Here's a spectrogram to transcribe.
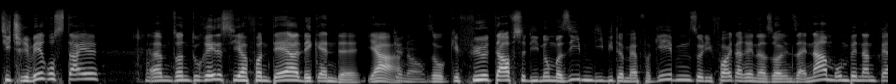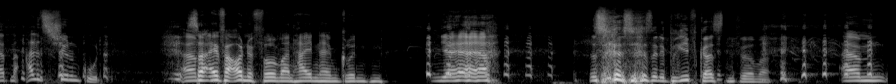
Tic Rivero-Style, ähm, sondern du redest hier von der Legende. Ja, Genau. so gefühlt darfst du die Nummer 7 nie wieder mehr vergeben, so die Voigt Arena soll in seinen Namen umbenannt werden, alles schön und gut. Soll einfach auch eine Firma in Heidenheim gründen. Ja, ja, ja. Das ist so eine Briefkastenfirma. ähm,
